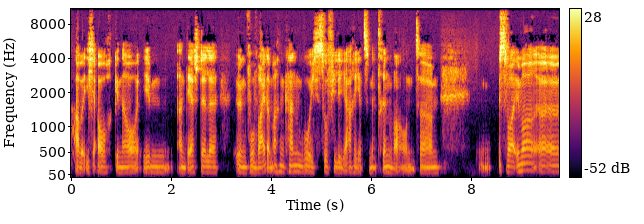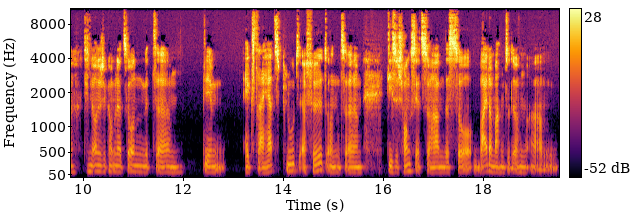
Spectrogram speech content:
aber ich auch genau eben an der Stelle irgendwo weitermachen kann, wo ich so viele Jahre jetzt mit drin war. Und ähm, es war immer äh, die nordische Kombination mit ähm, dem extra Herzblut erfüllt und ähm, diese Chance jetzt zu haben, das so weitermachen zu dürfen, ähm,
